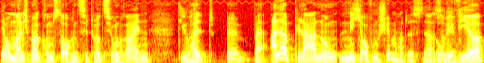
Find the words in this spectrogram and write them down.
Ja, und manchmal kommst du auch in Situationen rein, die du halt äh, bei aller Planung nicht auf dem Schirm hattest. Ja? So Oh wie ja. wir,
